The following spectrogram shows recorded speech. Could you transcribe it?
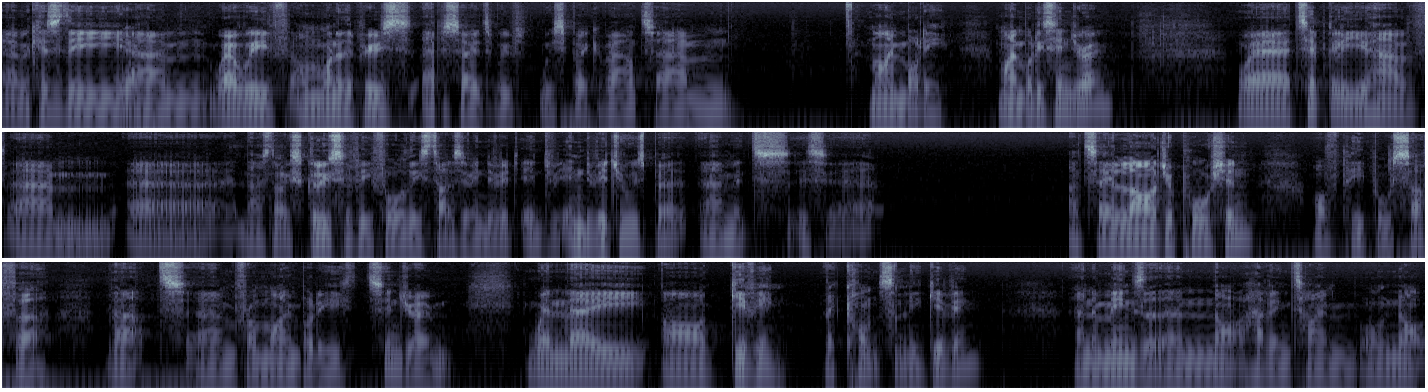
Yeah, because the yeah. um, where we've on one of the previous episodes we've we spoke about um, mind body mind body syndrome, where typically you have um, uh, now it's not exclusively for these types of individ- individuals, but um, it's it's uh, I'd say a larger portion of people suffer that um, from mind body syndrome when they are giving. They're constantly giving and it means that they're not having time or not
